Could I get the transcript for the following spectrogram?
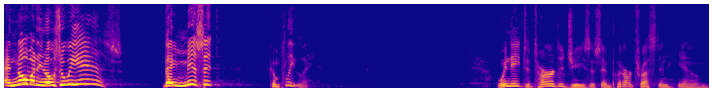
and nobody knows who he is. They miss it completely. We need to turn to Jesus and put our trust in Him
